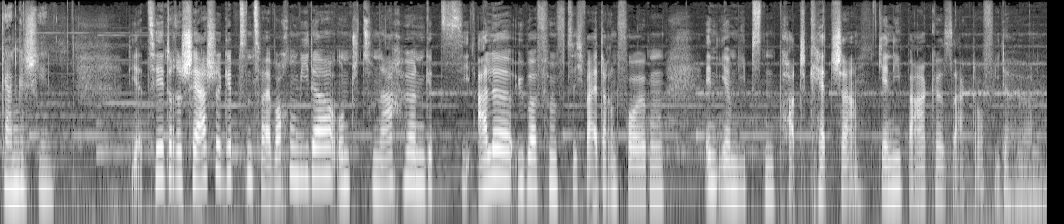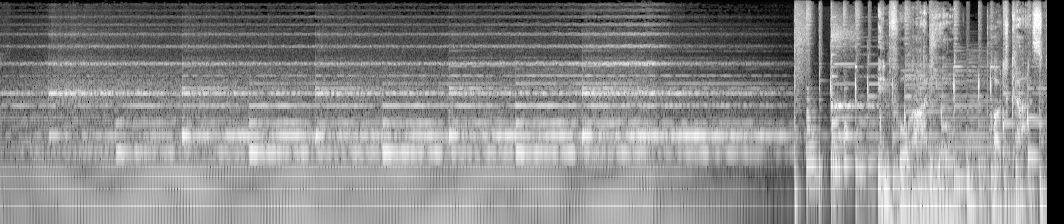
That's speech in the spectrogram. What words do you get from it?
Gern geschehen. Die erzählte Recherche gibt es in zwei Wochen wieder und zum Nachhören gibt es sie alle über 50 weiteren Folgen in ihrem liebsten Podcatcher. Jenny Barke sagt auf Wiederhören. Inforadio Podcast.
